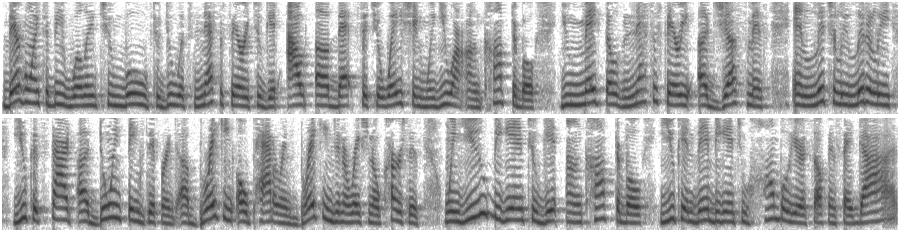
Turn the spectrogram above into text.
They're going to be willing to move to do what's necessary to get out of that situation when you are uncomfortable. You make those necessary adjustments and literally, literally, you could start uh, doing things different, uh, breaking old patterns, breaking generational curses. When you begin to get uncomfortable, you can then begin to humble yourself and say, God,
